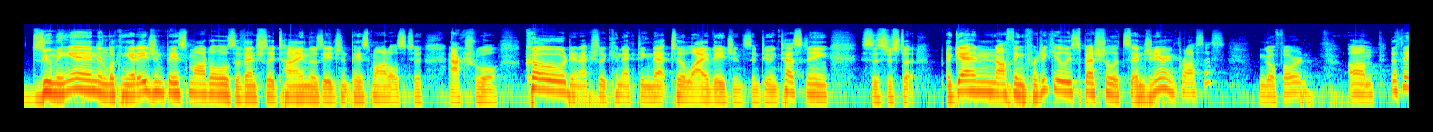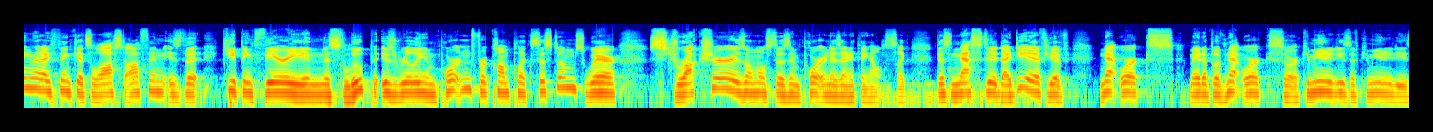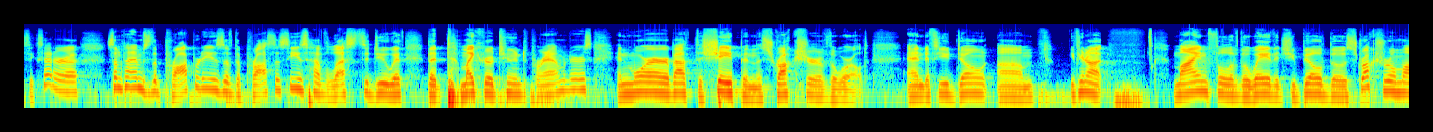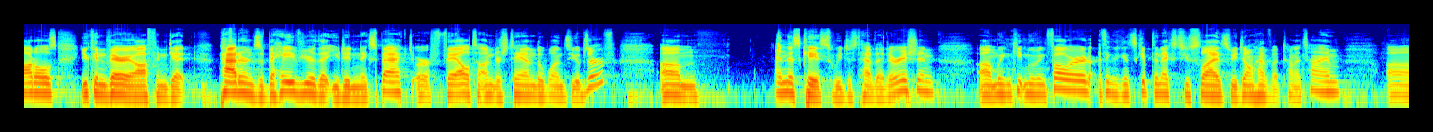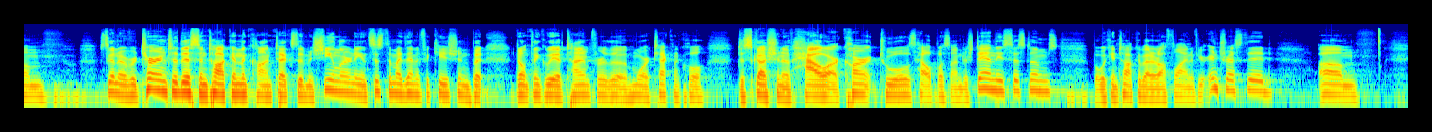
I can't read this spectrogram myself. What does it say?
zooming in and looking at agent-based models, eventually tying those agent-based models to actual code and actually connecting that to live agents and doing testing. This is just a, again, nothing particularly special. It's engineering process. We can go forward. Um, the thing that I think gets lost often is that keeping theory in this loop is really important for complex systems where structure is almost as important as anything else. Like this nested idea, if you have networks made up of networks or communities of communities, et cetera, sometimes the properties of the processes have less to do with the micro-tuned parameters and more about the shape and the structure of the world. And if you don't, um, if you're not mindful of the way that you build those structural models, you can very often get patterns of behavior that you didn't expect or fail to understand the ones you observe. Um, in this case, we just have that iteration. Um, we can keep moving forward. I think we can skip the next two slides. We don't have a ton of time. Um, I was going to return to this and talk in the context of machine learning and system identification, but I don't think we have time for the more technical discussion of how our current tools help us understand these systems, but we can talk about it offline if you're interested. Um,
